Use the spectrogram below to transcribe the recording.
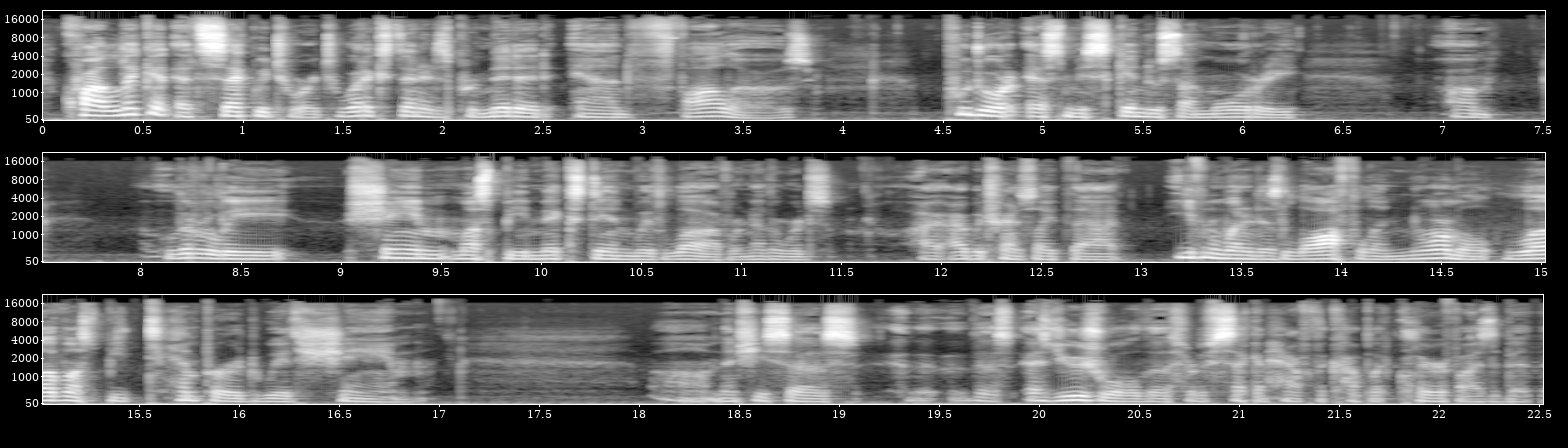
qua licet et sequitur, to what extent it is permitted and follows – pudor est miscendus amori. Um, literally, shame must be mixed in with love. Or in other words, I, I would translate that even when it is lawful and normal, love must be tempered with shame. Um, then she says, this, as usual, the sort of second half of the couplet clarifies a bit.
